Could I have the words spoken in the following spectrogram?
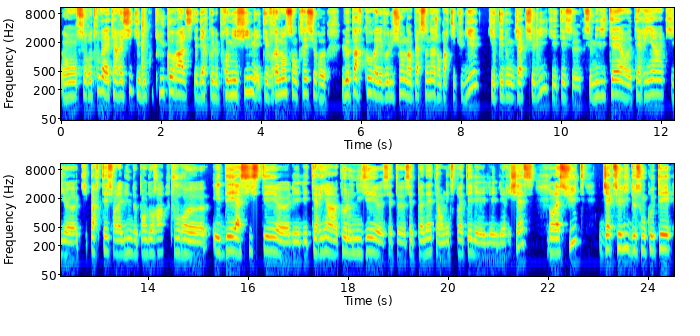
on se retrouve avec un récit qui est beaucoup plus choral. C'est-à-dire que le premier film était vraiment centré sur le parcours et l'évolution d'un personnage en particulier, qui était donc Jack Sully, qui était ce, militaire terrien qui, qui partait sur la lune de Pandora pour euh, aider, assister euh, les, terriens à coloniser euh, cette, planète et à en exploiter les, les richesses. Dans la suite, Jack Sully, de son côté,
